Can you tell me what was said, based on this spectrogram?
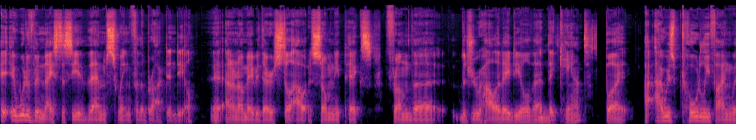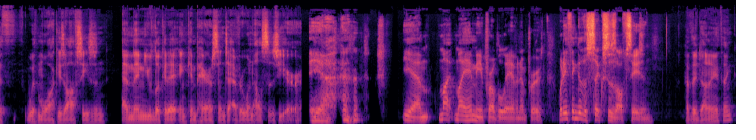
It, it would have been nice to see them swing for the Brogdon deal. I don't know. Maybe they're still out so many picks from the the Jrue Holiday deal that mm. they can't. But I, I, was totally fine with with Milwaukee's offseason. And then you look at it in comparison to everyone else's year. Yeah, yeah. My, Miami probably haven't improved. What do you think of the Sixers offseason? Have they done anything?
